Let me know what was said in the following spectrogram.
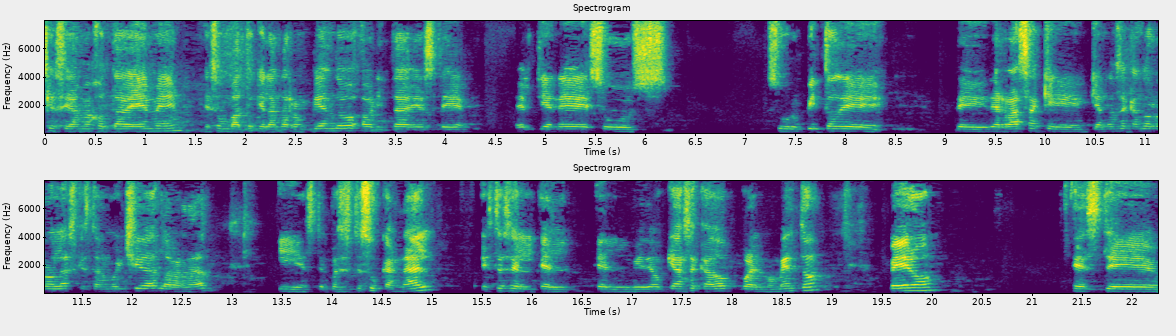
que se llama JBM, es un vato que la anda rompiendo. Ahorita este, él tiene sus, su grupito de, de, raza que, que andan sacando rolas que están muy chidas, la verdad. Y este, pues este es su canal. Este es el, el, el video que ha sacado por el momento. Pero este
